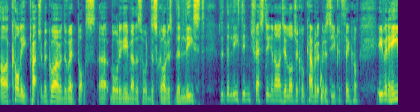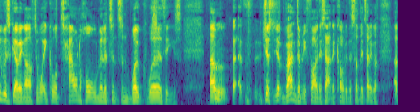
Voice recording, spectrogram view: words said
our colleague Patrick Maguire in the Red Box uh, morning email this morning described as the least was it the least interesting and ideological cabinet minister you could think of. Even he was going after what he called town hall militants and woke worthies. Um, mm. uh, just, just, randomly find this out in a column in the Sunday Telegraph. Uh,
